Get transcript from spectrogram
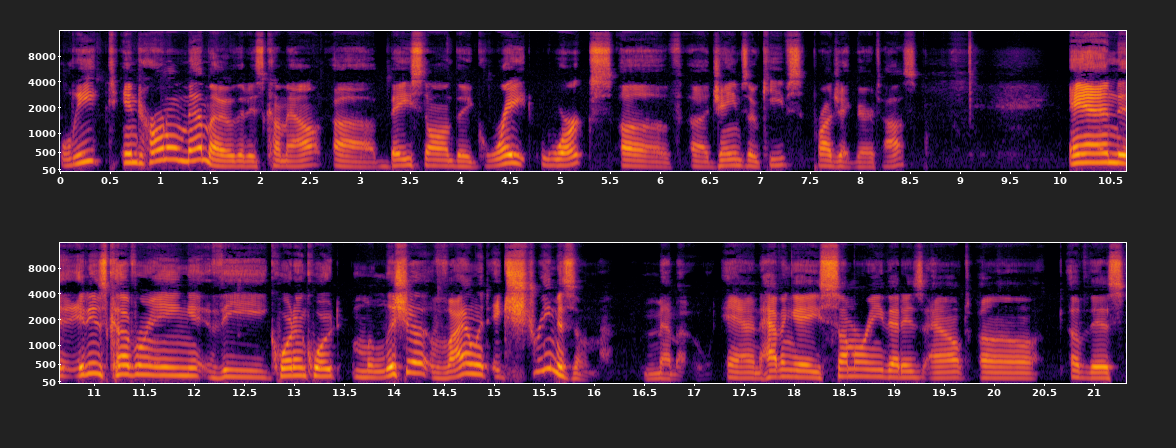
leaked internal memo that has come out uh, based on the great works of uh, James O'Keefe's Project Veritas. And it is covering the quote unquote militia violent extremism memo and having a summary that is out uh, of this.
